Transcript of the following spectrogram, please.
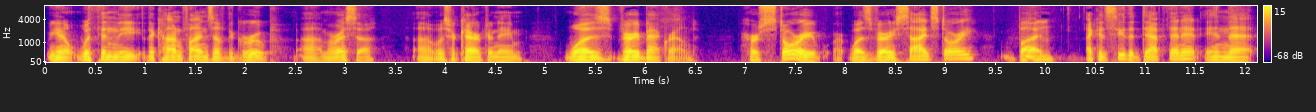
you know within the the confines of the group uh, marissa uh, was her character name was very background. Her story was very side story but Mhm. i could see the depth in it in that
